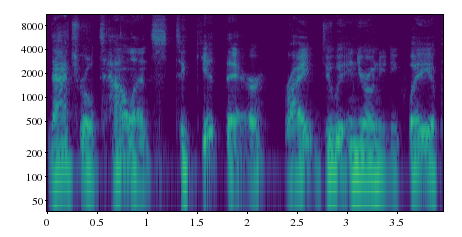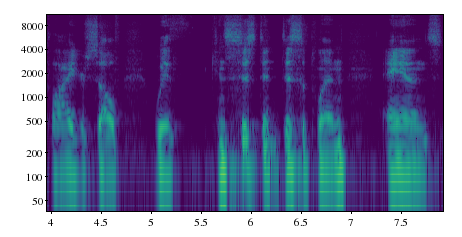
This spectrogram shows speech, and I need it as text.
natural talents to get there, right? Do it in your own unique way. Apply yourself with consistent discipline and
